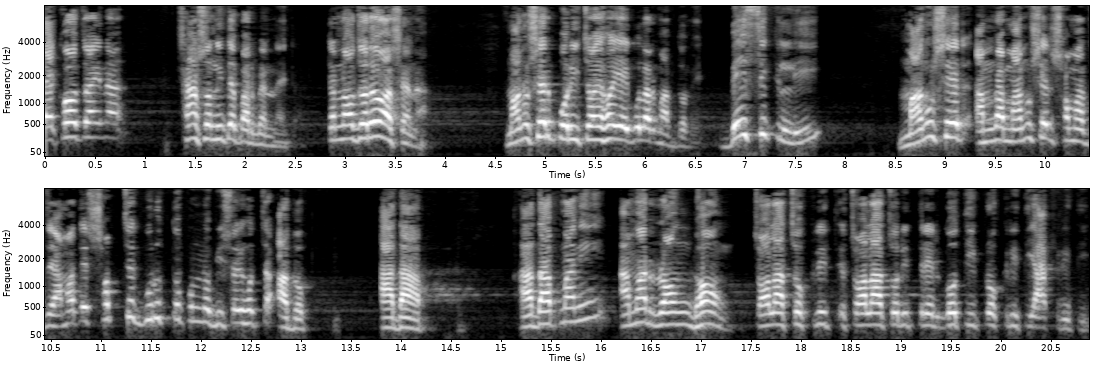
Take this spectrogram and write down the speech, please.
দেখাও যায় না, শ্বাসও নিতে পারবেন না এটা। এটা নজরেও আসে না। মানুষের পরিচয় হয় এগুলার মাধ্যমে। বেসিকলি মানুষের, আমরা মানুষের সমাজে আমাদের সবচেয়ে গুরুত্বপূর্ণ বিষয় হচ্ছে আদব। আদাব। আদাব মানি আমার রং ঢং চলা চরিত্রের গতি, প্রকৃতি, আকৃতি।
